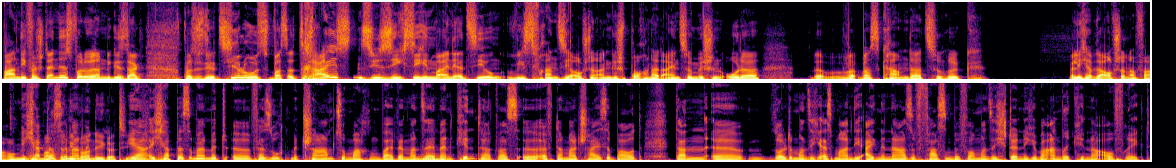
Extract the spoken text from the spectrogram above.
Waren die verständnisvoll oder haben die gesagt, was ist denn jetzt hier los? Was erdreisten sie sich, sich in meine Erziehung, wie es Franzi auch schon angesprochen hat, einzumischen? Oder, oder wa- was kam da zurück? Weil ich habe da auch schon Erfahrungen Ich gemacht, das und die immer waren mit, negativ. ja, ich habe das immer mit äh, versucht mit Charme zu machen, weil wenn man selber ein Kind hat, was äh, öfter mal Scheiße baut, dann äh, sollte man sich erstmal an die eigene Nase fassen, bevor man sich ständig über andere Kinder aufregt.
